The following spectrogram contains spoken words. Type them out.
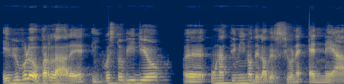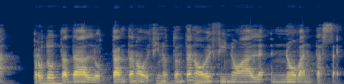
E vi volevo parlare in questo video eh, un attimino della versione NA, prodotta dall'89 fino 89 fino al 97.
